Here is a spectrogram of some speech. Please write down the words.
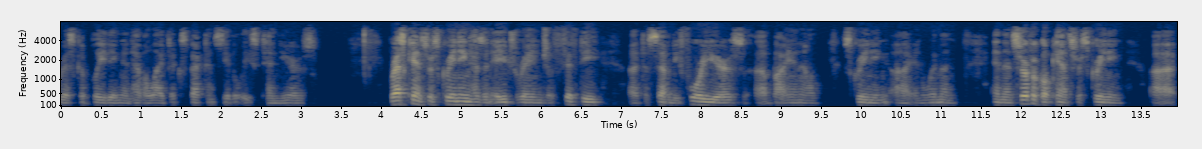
risk of bleeding and have a life expectancy of at least 10 years. Breast cancer screening has an age range of 50 uh, to 74 years uh, biennial screening uh, in women. And then cervical cancer screening uh,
